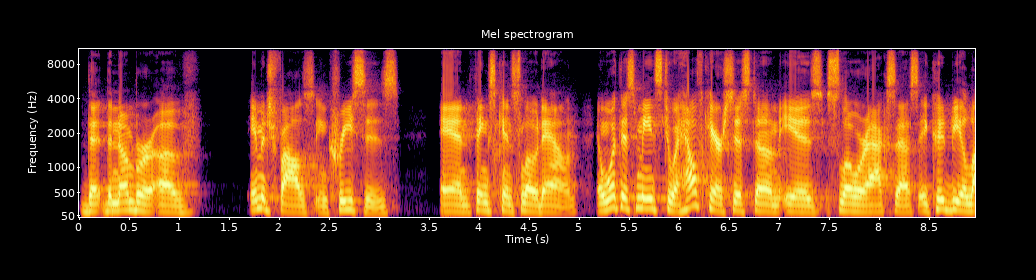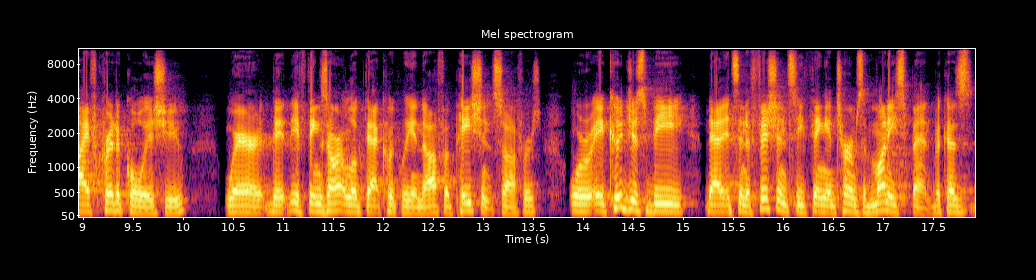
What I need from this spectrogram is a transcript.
the, the number of image files increases and things can slow down. And what this means to a healthcare system is slower access. It could be a life critical issue where if things aren't looked at quickly enough, a patient suffers. Or it could just be that it's an efficiency thing in terms of money spent because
